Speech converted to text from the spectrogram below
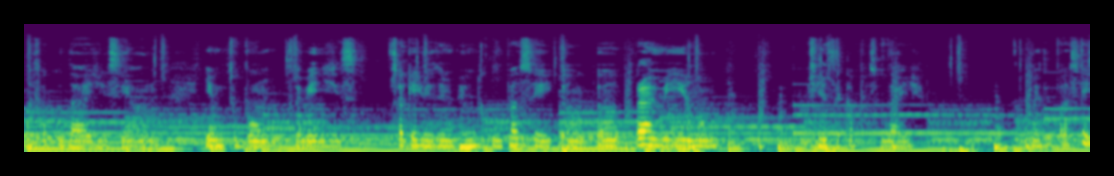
na faculdade esse ano e é muito bom saber disso. Só que às vezes eu me pergunto como passei. Eu, eu, pra mim, eu não tinha essa capacidade. Mas eu passei.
